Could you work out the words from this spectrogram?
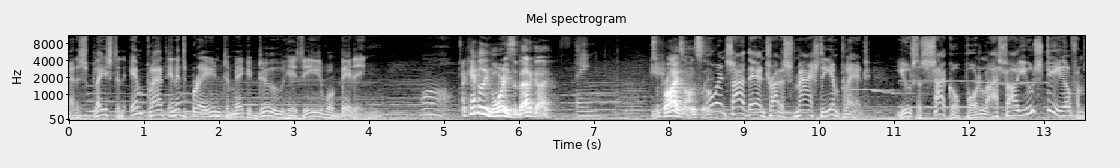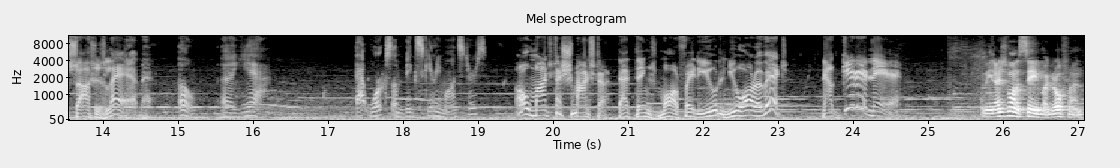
and has placed an implant in its brain to make it do his evil bidding. Whoa, I can't believe Maury's the bad guy. thing. Surprised, honestly. Go inside there and try to smash the implant. Use the psycho portal I saw you steal from Sasha's lab. Oh, uh, yeah. That works on big scary monsters? Oh, monster schmonster. That thing's more afraid of you than you are of it. Now get in there. I mean, I just want to save my girlfriend.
